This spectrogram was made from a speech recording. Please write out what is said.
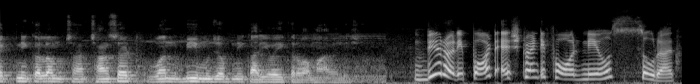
એક્ટની કલમ છાસઠ વન બી મુજબની કાર્યવાહી કરવામાં આવેલી છે. Bureau report S twenty four news Surat.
